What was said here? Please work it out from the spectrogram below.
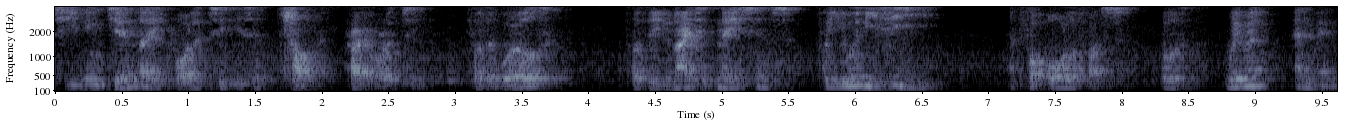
achieving gender equality is a top priority for the world, for the United Nations, for UNECE, and for all of us, both women and men.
